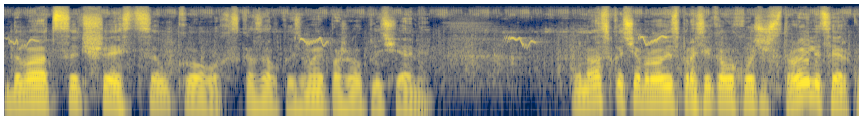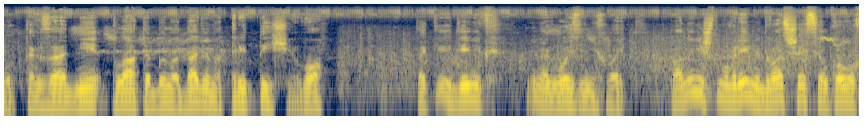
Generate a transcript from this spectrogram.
«Двадцать шесть целковых», — сказал Кузьма и пожал плечами. У нас в Кочеброве, спроси кого хочешь, строили церкву, так за одни платы было дадено три тысячи. Во! Таких денег и на гвозди не хватит. По нынешнему времени 26 целковых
